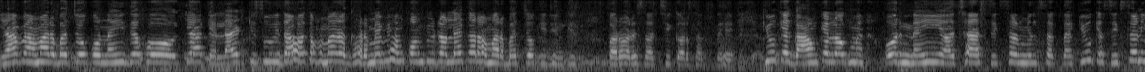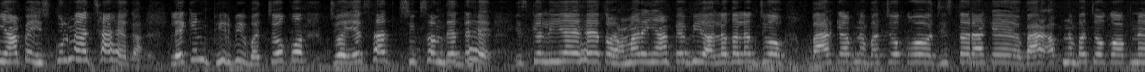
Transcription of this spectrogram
यहाँ पे हमारे बच्चों को नहीं देखो, क्या क्या लाइट की सुविधा हो तो हमारे घर में भी हम कंप्यूटर लेकर हमारे बच्चों की ज़िंदगी परवरिश अच्छी कर सकते हैं। क्योंकि गाँव के लोग में और नहीं अच्छा शिक्षण मिल सकता है, क्योंकि शिक्षण यहाँ पे स्कूल में अच्छा हैगा, लेकिन फिर भी बच्चों को जो एक साथ शिक्षण देते हैं, इसके लिए है तो हमारे यहाँ पे भी अलग अलग जो बाहर के अपने बच्चों को जिस तरह के अपने बच्चों को अपने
